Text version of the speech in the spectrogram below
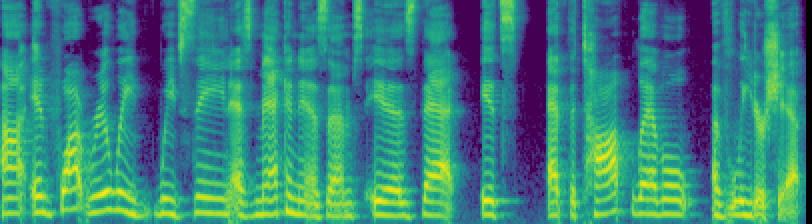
Uh, and what really we've seen as mechanisms is that it's at the top level of leadership.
